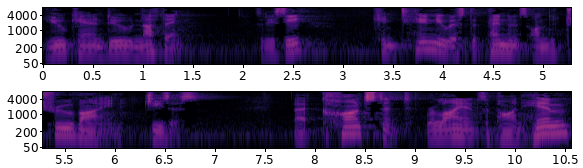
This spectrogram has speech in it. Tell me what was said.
you can do nothing. So, do you see? Continuous dependence on the true vine, Jesus constant reliance upon Him,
